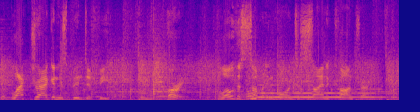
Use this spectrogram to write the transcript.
The Black Dragon has been defeated. Hurry, blow the summoning horn to sign a contract with him.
